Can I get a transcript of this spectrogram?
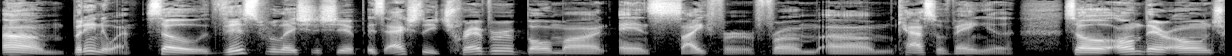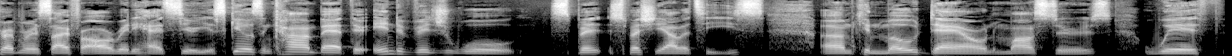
Um, but anyway, so this relationship is actually Trevor Belmont and Sypha from um, Castlevania. So on their own, Trevor and Sypha already had serious skills in combat. Their individual spe- specialities um, can mow down monsters with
